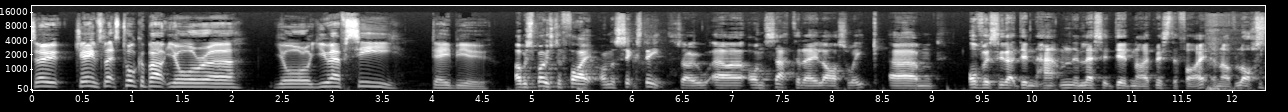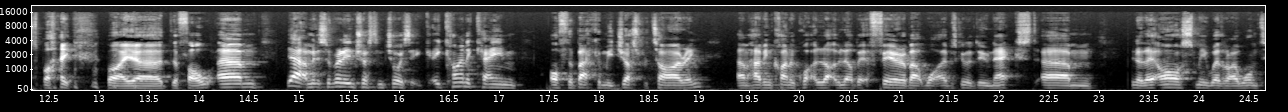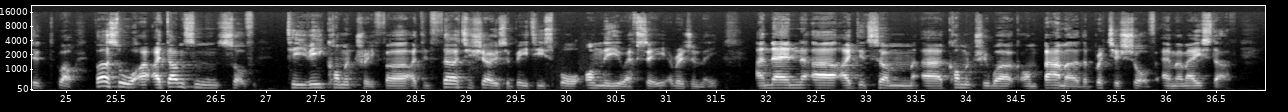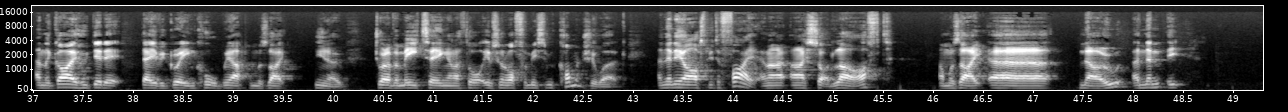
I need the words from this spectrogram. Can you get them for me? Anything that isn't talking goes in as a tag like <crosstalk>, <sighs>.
So, James, let's talk about your uh, your UFC debut. I was supposed to fight on the 16th, so uh, on Saturday last week. Um, obviously, that didn't happen unless it did, and I've missed the fight and I've lost <laughs> by by uh, default. Um, yeah, I mean, it's a really interesting choice. It, it kind of came off the back of me just retiring, um, having kind of quite a, lot, a little bit of fear about what I was going to do next. Um, you know, they asked me whether I wanted. Well, first of all, I, I'd done some sort of TV commentary for. I did 30 shows for BT Sport on the UFC originally. And then uh, I did some uh, commentary work on BAMMA, the British sort of MMA stuff. And the guy who did it, David Green, called me up and was like, you know, do you want to have a meeting? And I thought he was going to offer me some commentary work. And then he asked me to fight. And I, I sort of laughed and was like, uh, no. And then he,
